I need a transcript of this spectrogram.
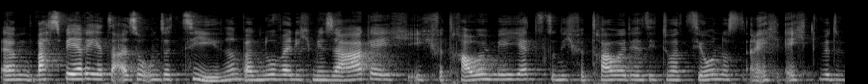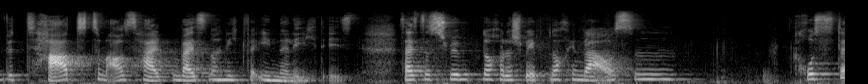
Ähm, was wäre jetzt also unser Ziel? Ne? Weil nur wenn ich mir sage, ich, ich vertraue mir jetzt und ich vertraue der Situation, das echt, echt wird, wird hart zum Aushalten, weil es noch nicht verinnerlicht ist. Das heißt, das schwimmt noch oder schwebt noch in der Außenkruste,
